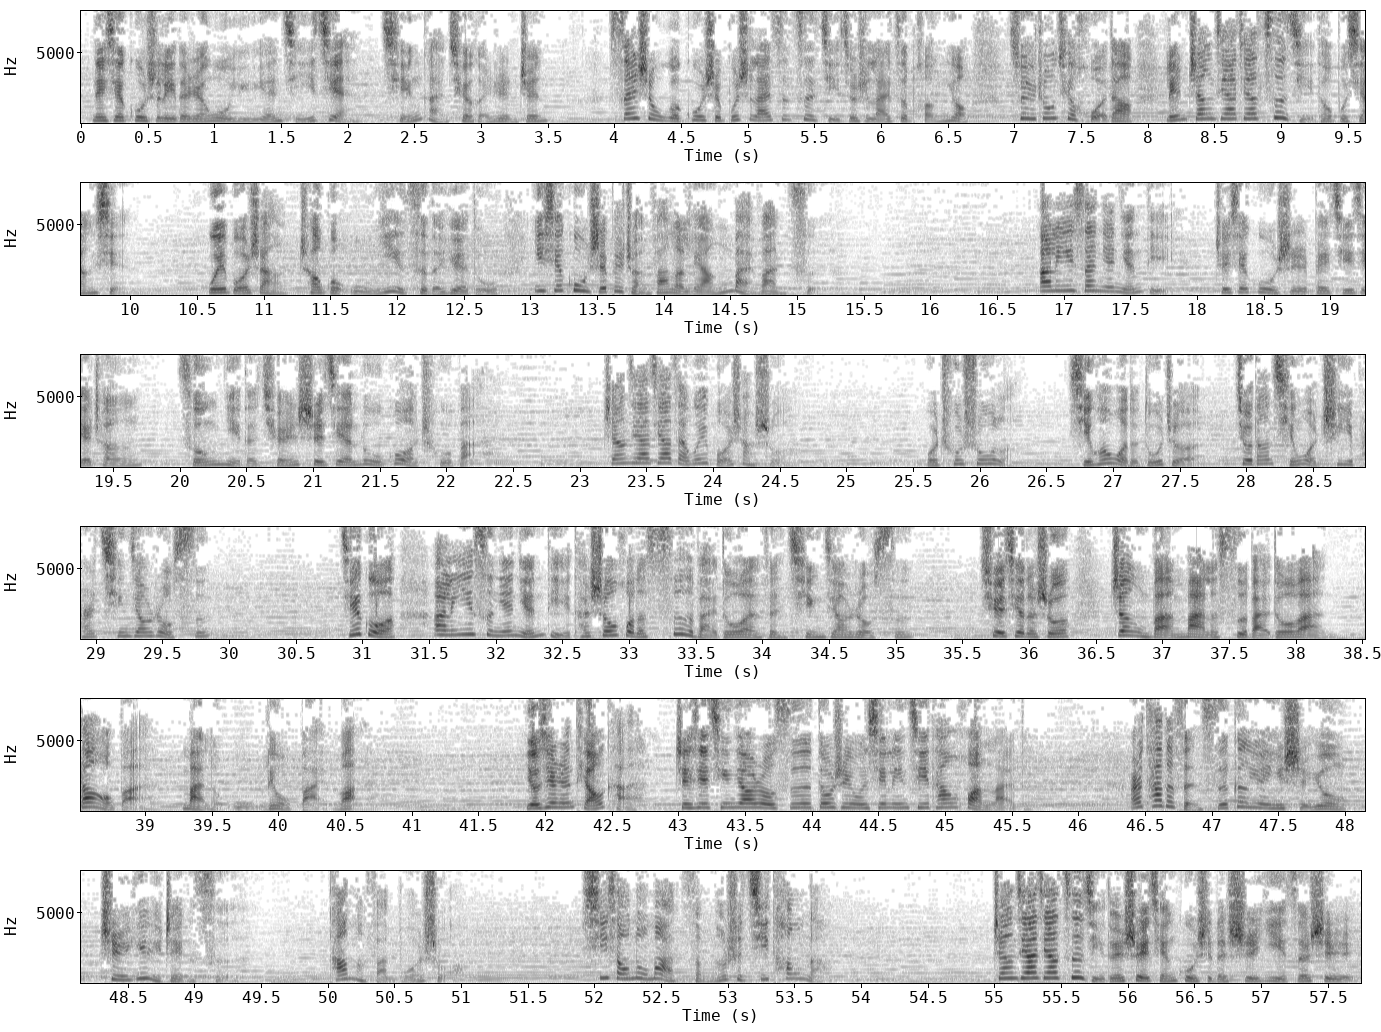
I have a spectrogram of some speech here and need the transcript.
那些故事里的人物语言极贱，情感却很认真。三十五个故事不是来自自己，就是来自朋友，最终却火到连张嘉佳自己都不相信。微博上超过五亿次的阅读，一些故事被转发了两百万次。二零一三年年底，这些故事被集结成《从你的全世界路过》出版。张嘉佳在微博上说：“我出书了，喜欢我的读者就当请我吃一盘青椒肉丝。”结果，二零一四年年底，他收获了四百多万份青椒肉丝。确切的说，正版卖了四百多万，盗版卖了五六百万。有些人调侃，这些青椒肉丝都是用心灵鸡汤换来的，而他的粉丝更愿意使用“治愈”这个词。他们反驳说：“嬉笑怒骂怎么能是鸡汤呢？”张嘉佳自己对睡前故事的示意，则是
